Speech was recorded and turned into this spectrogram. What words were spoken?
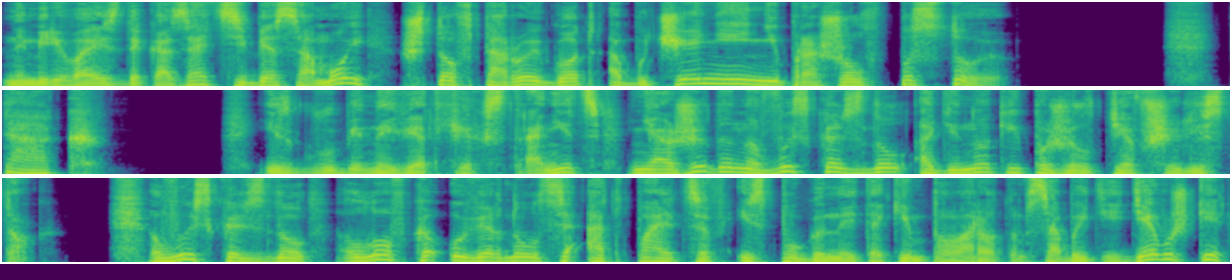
намереваясь доказать себе самой, что второй год обучения не прошел впустую. «Так, из глубины ветхих страниц неожиданно выскользнул одинокий пожелтевший листок. Выскользнул, ловко увернулся от пальцев испуганной таким поворотом событий девушки,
